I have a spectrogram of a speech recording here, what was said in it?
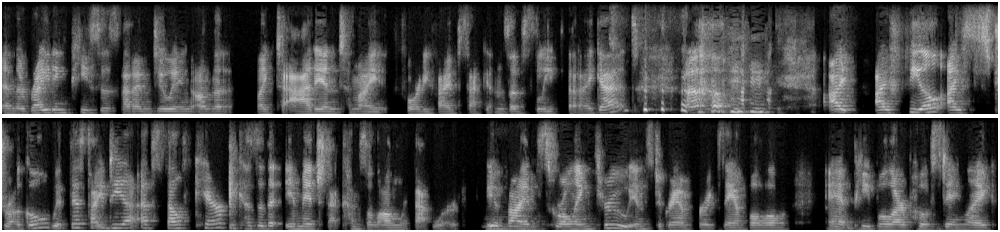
and the writing pieces that I'm doing on the like to add into my 45 seconds of sleep that I get. um, I I feel I struggle with this idea of self-care because of the image that comes along with that word. Mm-hmm. If I'm scrolling through Instagram, for example, and people are posting like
